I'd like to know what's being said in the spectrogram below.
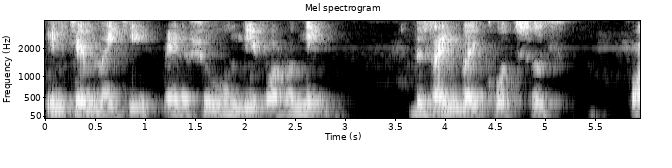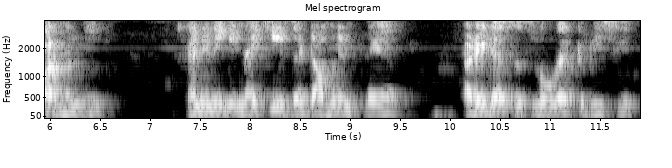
In came Nike, made a shoe only for running, designed by coaches for running. And in Nike is the dominant player. Adidas is nowhere to be seen.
